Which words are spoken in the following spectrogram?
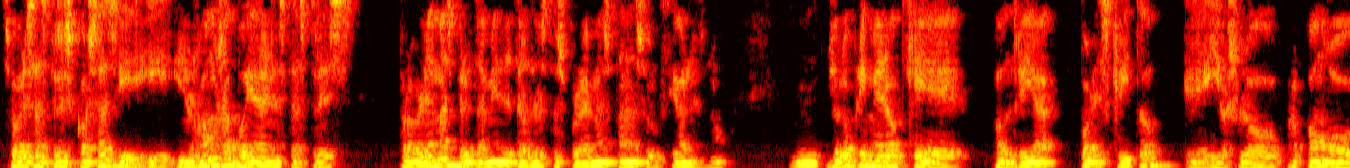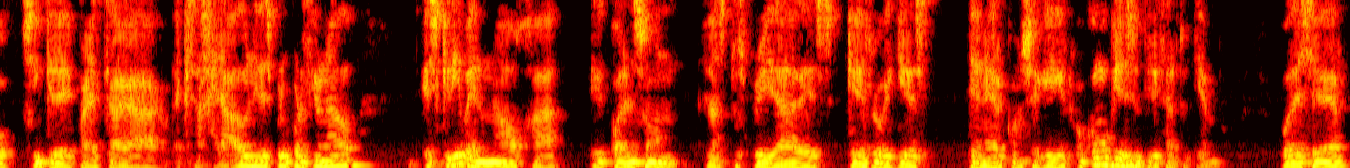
sobre esas tres cosas y nos vamos a apoyar en estas tres problemas, pero también detrás de estos problemas están las soluciones, ¿no? Mm, yo lo primero que pondría por escrito, eh, y os lo propongo sin que parezca exagerado ni desproporcionado, escribe en una hoja eh, cuáles son las tus prioridades, qué es lo que quieres tener, conseguir o cómo quieres utilizar tu tiempo. Puede ser,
